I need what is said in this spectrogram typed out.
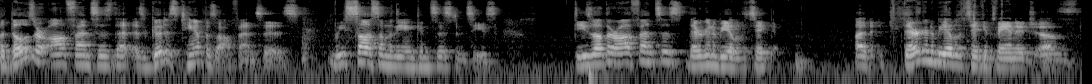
But those are offenses that, as good as Tampa's offense is, we saw some of the inconsistencies. These other offenses, they're going to be able to take, a, they're going to be able to take advantage of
